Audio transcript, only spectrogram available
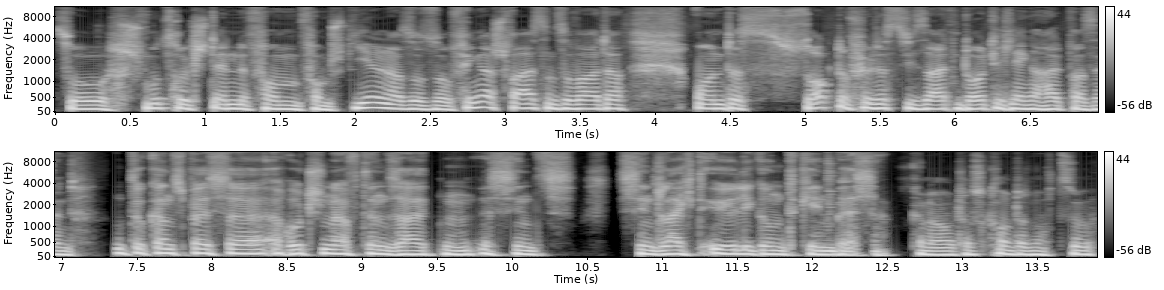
so Schmutzrückstände vom, vom Spielen, also so Fingerschweiß und so weiter. Und das sorgt dafür, dass die Seiten deutlich länger haltbar sind. Und du kannst besser rutschen auf den Seiten. Es sind, sind leicht ölig und gehen besser. Genau, das kommt dann noch zu.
